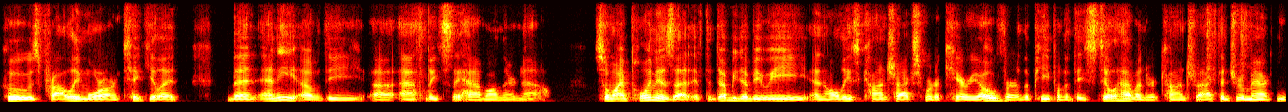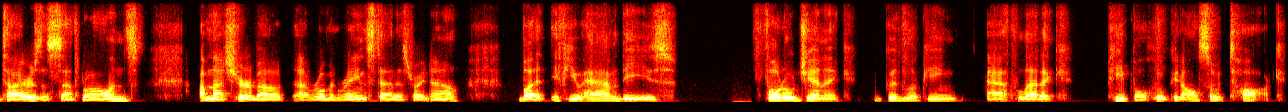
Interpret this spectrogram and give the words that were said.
who's probably more articulate than any of the uh, athletes they have on there now. So my point is that if the WWE and all these contracts were to carry over, the people that they still have under contract, the Drew McIntyres, the Seth Rollins, I'm not sure about uh, Roman Reigns' status right now, but if you have these photogenic, good-looking, athletic people who can also talk,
